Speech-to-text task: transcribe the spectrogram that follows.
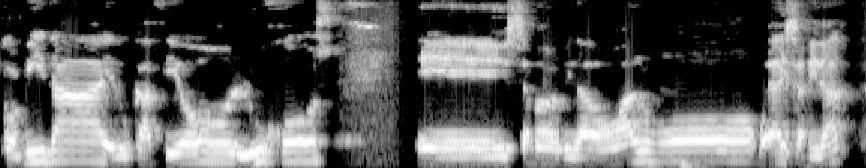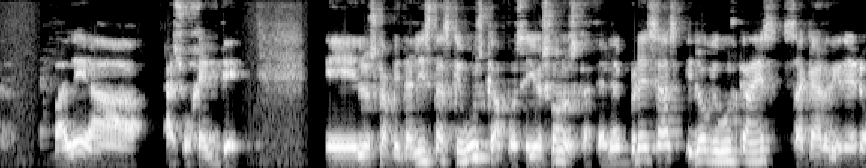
comida, educación, lujos, eh, se me ha olvidado algo, hay sanidad, ¿vale? A, a su gente. Eh, los capitalistas que buscan, pues ellos son los que hacen empresas y lo que buscan es sacar dinero.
